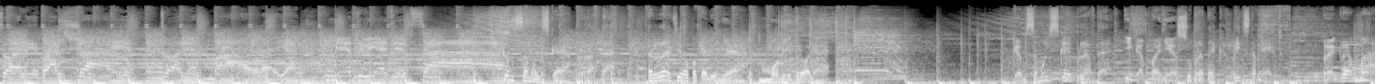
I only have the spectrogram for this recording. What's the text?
То ли большая, то ли малая медведица. Комсомольская правда. Радио поколения Мумий тролля. Комсомольская правда и компания Супротек представляют. Программа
